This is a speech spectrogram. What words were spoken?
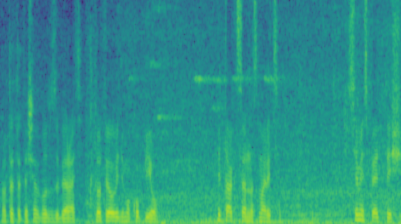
Вот этот я сейчас буду забирать. Кто-то его, видимо, купил. Итак, цена, смотрите. 75 тысяч.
